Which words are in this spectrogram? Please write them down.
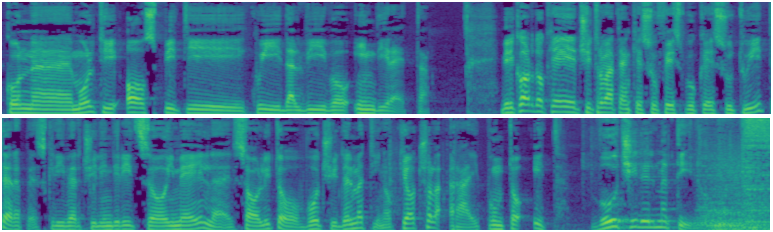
con eh, molti ospiti qui dal vivo in diretta. Vi ricordo che ci trovate anche su Facebook e su Twitter per scriverci l'indirizzo email, il solito, voci del mattino, chiocciolarai.it. Voci del mattino.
